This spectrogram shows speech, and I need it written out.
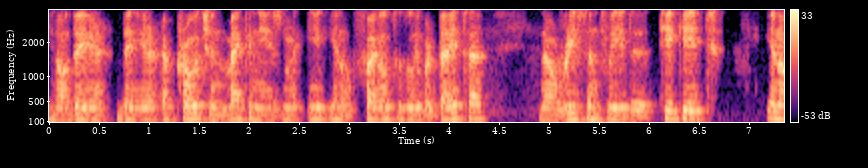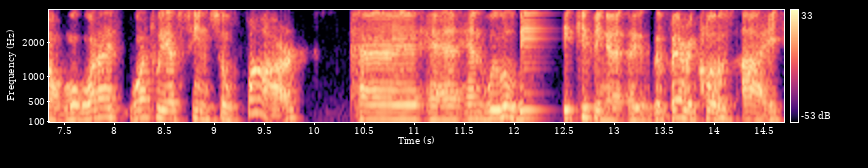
you know their their approach and mechanism you know failed to deliver data you know recently the TIGIT you know what i what we have seen so far uh, and we will be keeping a, a, very close eye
